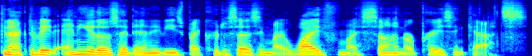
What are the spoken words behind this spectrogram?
can activate any of those identities by criticizing my wife or my son or praising cats.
